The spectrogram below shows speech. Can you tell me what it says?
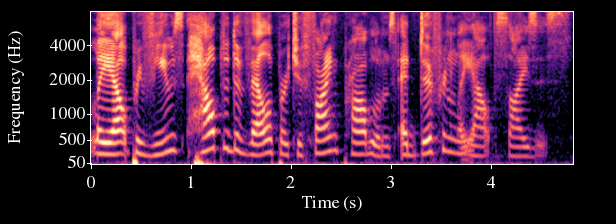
layout previews help the developer to find problems at different layout sizes.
